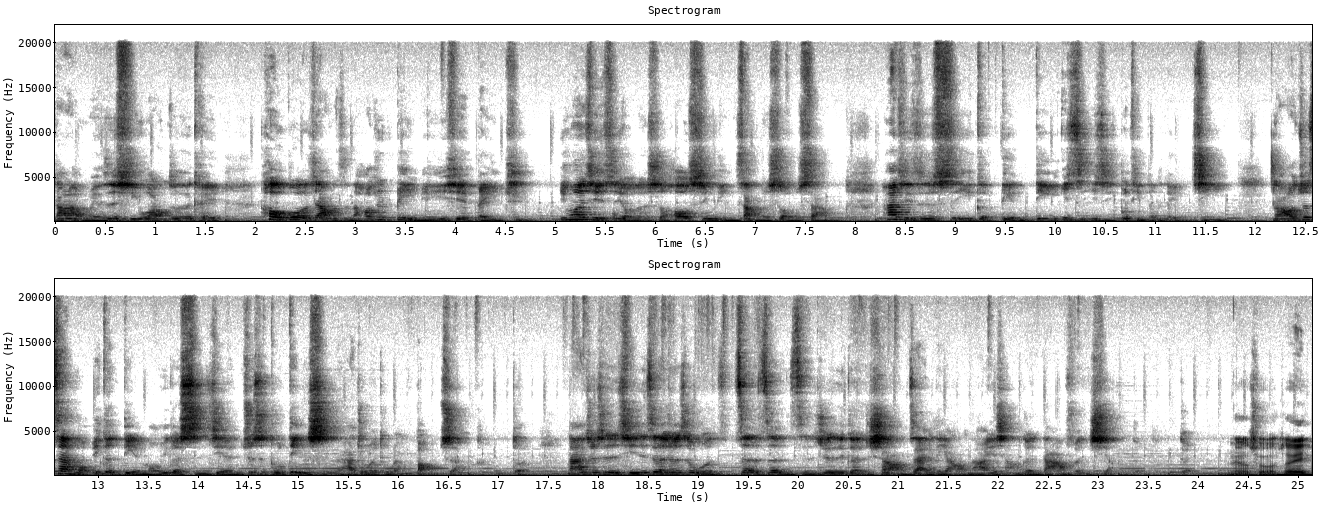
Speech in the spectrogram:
当然，我们也是希望就是可以透过这样子，然后去避免一些悲剧。因为其实有的时候心灵上的受伤，它其实是一个点滴，一直一直不停的累积，然后就在某一个点、某一个时间，就是不定时，它就会突然爆炸。那就是，其实这就是我这阵子就是跟上在聊，然后也想要跟大家分享的，对，没有错。所以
